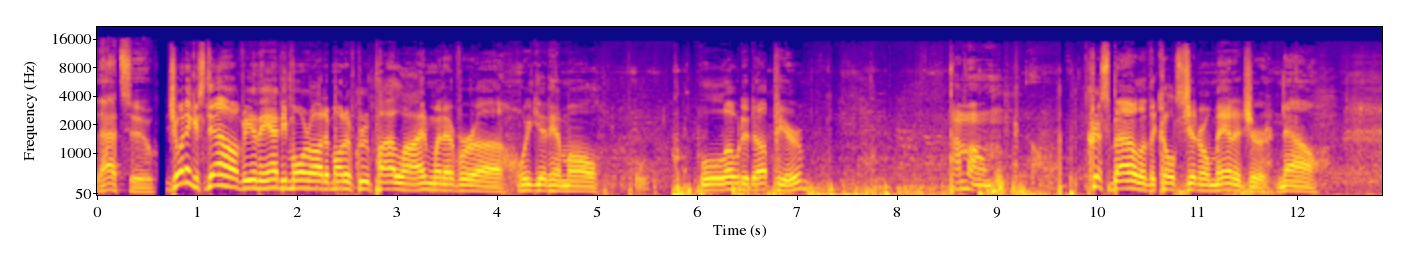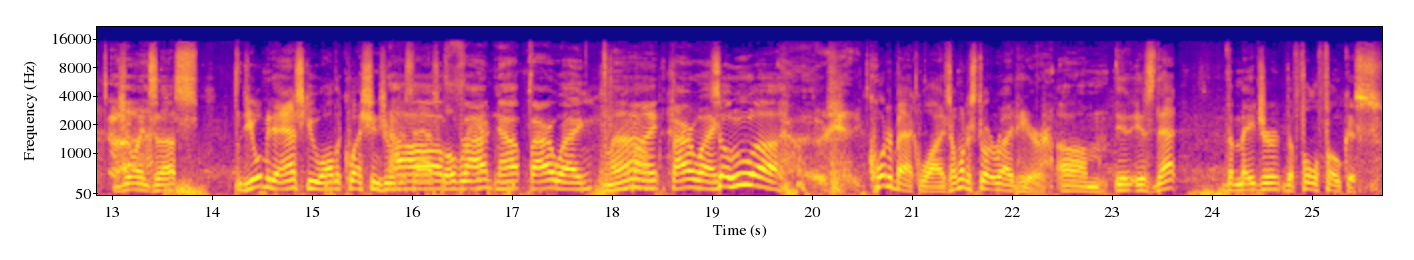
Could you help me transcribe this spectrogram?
That's who. Joining us now via the Andy Mohr Automotive Group hotline whenever uh, we get him all loaded up here. I'm on. Chris Ballard, the Colts general manager, now joins us. Do you want me to ask you all the questions you were just oh, asked over fire, again? No, fire away. All right. fire away. So, who, uh, quarterback wise, I want to start right here. Um, is, is that the major, the full focus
